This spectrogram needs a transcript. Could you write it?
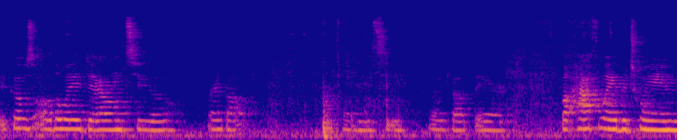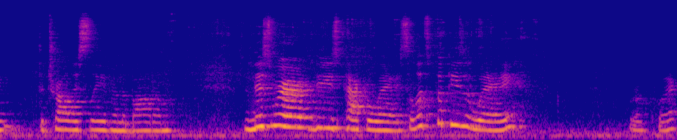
It goes all the way down to right about, do you see? Right about there. About halfway between the trolley sleeve and the bottom. And this is where these pack away. So let's put these away real quick.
